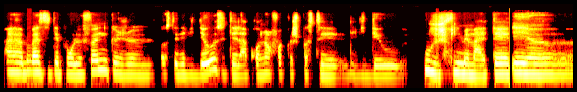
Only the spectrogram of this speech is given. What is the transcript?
à la base, c'était pour le fun que je postais des vidéos. C'était la première fois que je postais des vidéos où je filmais ma tête. Et euh,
